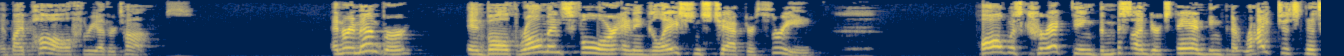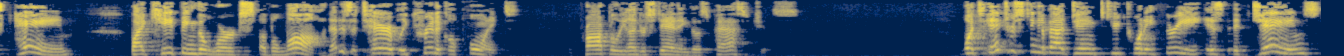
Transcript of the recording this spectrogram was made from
and by Paul three other times. And remember, in both Romans 4 and in Galatians chapter 3, Paul was correcting the misunderstanding that righteousness came by keeping the works of the law. That is a terribly critical point, in properly understanding those passages. What's interesting about James 2.23 is that James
